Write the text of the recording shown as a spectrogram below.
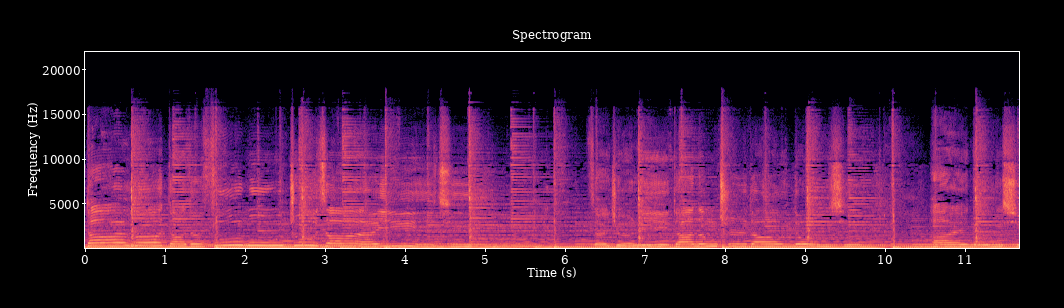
她和她的父母住在一起，在这里她能吃到东西。还能休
